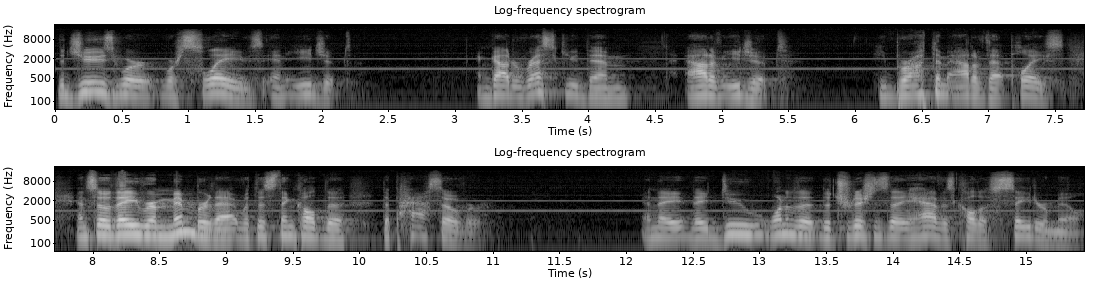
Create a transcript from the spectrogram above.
The Jews were, were slaves in Egypt, and God rescued them out of Egypt. He brought them out of that place. And so they remember that with this thing called the, the Passover. And they, they do, one of the, the traditions that they have is called a Seder meal.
